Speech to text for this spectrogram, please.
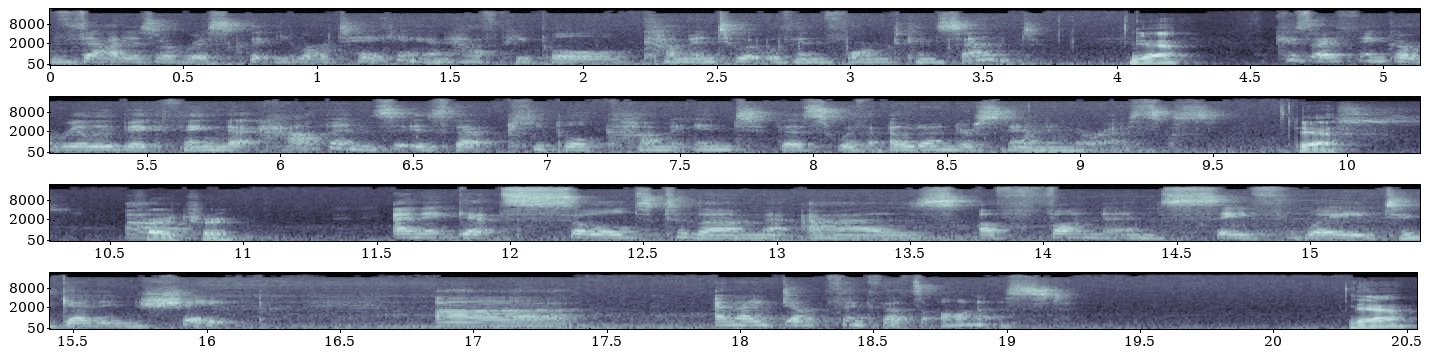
that is a risk that you are taking and have people come into it with informed consent Yeah. Because i think a really big thing that happens is that people come into this without understanding the risks Yes. Very Um, true. and it gets sold to them as a fun and safe way to get in shape. Uh, and I don't think that's honest. Yeah.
